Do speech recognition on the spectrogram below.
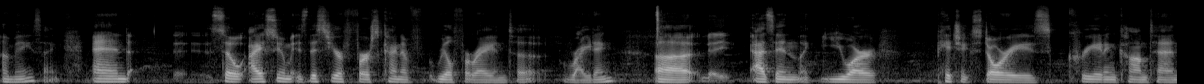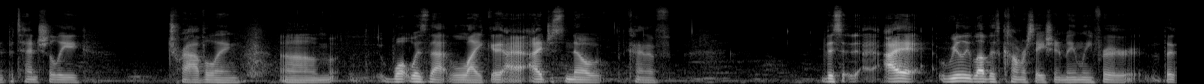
Amazing. And uh, so I assume is this your first kind of real foray into writing? Uh, as in like you are pitching stories, creating content, potentially traveling. Um, what was that like? I, I just know kind of this I really love this conversation mainly for the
